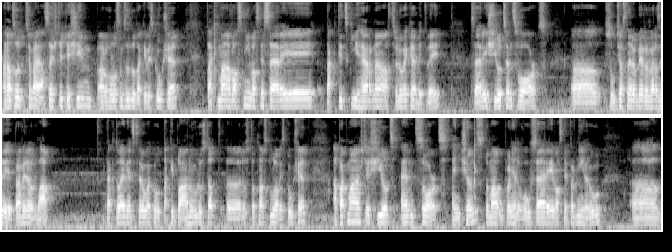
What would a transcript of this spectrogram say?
A na co třeba já se ještě těším, a rozhodl jsem se to taky vyzkoušet, tak má vlastní vlastně sérii taktických her na středověké bitvy, sérii Shields and Swords, eh, v současné době ve verzi pravidel 2, tak to je věc, kterou jako taky plánuju dostat, eh, dostat na stůl a vyzkoušet. A pak má ještě Shields and Swords Ancients, to má úplně novou sérii, vlastně první hru uh,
